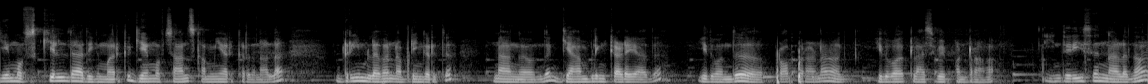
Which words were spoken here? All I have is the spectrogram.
கேம் ஆஃப் ஸ்கில் தான் அதிகமாக இருக்குது கேம் ஆஃப் சான்ஸ் கம்மியாக இருக்கிறதுனால ட்ரீம் லெவன் அப்படிங்கிறது நாங்கள் வந்து கேம்பிளிங் கிடையாது. இது வந்து ப்ராப்பரான இதுவாக கிளாஸிஃபை பண்ணுறாங்க இந்த ரீசன்னால தான்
